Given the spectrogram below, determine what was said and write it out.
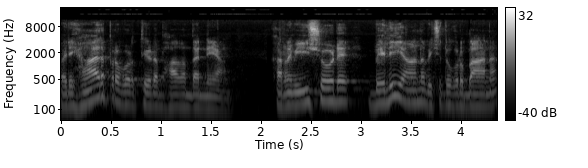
പരിഹാര പ്രവൃത്തിയുടെ ഭാഗം തന്നെയാണ്. കാരണം ഈശോയുടെ ബലിയാണ് വിശുദ്ധ കുർബാന.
